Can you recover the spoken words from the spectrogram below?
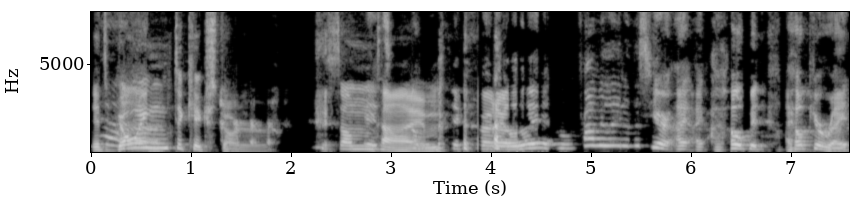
It's going to Kickstarter sometime. to Kickstarter la- probably later this year. I, I, I hope it. I hope you're right.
